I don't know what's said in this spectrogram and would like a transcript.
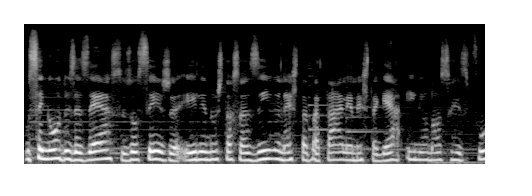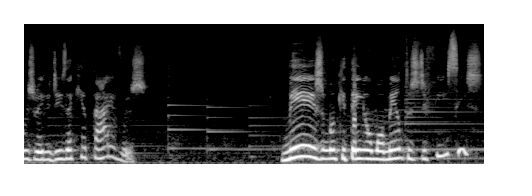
O Senhor dos exércitos, ou seja, ele não está sozinho nesta batalha, nesta guerra, ele é o nosso refúgio. Ele diz: Aquietai-vos mesmo que tenham momentos difíceis.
